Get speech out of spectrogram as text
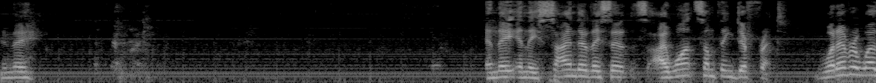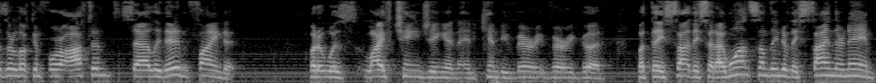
and they and they and they signed there they said i want something different whatever it was they're looking for often sadly they didn't find it but it was life changing and, and can be very, very good. But they they said, I want something if they signed their name.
